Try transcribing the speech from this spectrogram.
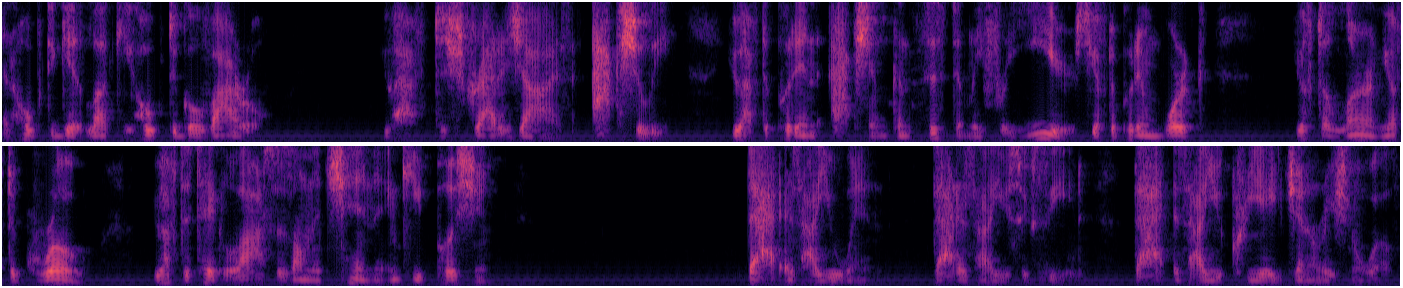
and hope to get lucky, hope to go viral. You have to strategize actually. You have to put in action consistently for years. You have to put in work. You have to learn. You have to grow. You have to take losses on the chin and keep pushing. That is how you win. That is how you succeed. That is how you create generational wealth.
